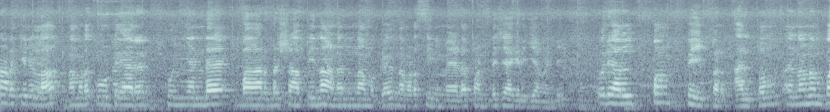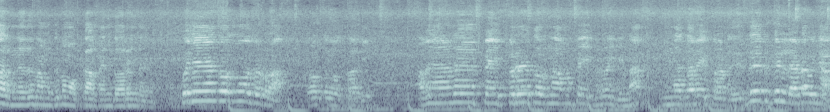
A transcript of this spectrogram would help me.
നടക്കിലുള്ള നമ്മുടെ കൂട്ടുകാരൻ കുഞ്ഞന്റെ ബാർബർ ഷാപ്പിൽ നിന്നാണ് നമുക്ക് നമ്മുടെ സിനിമയുടെ ഫണ്ട് ശേഖരിക്കാൻ വേണ്ടി ഒരു അല്പം പേപ്പർ അല്പം എന്നാണ് പറഞ്ഞത് നമുക്ക് നോക്കാം എന്തോരം കുഞ്ഞ ഞാൻ തുറന്നു നോക്കട്ടാ അപ്പൊ ഞാൻ പേപ്പർ തുറന്ന് നമ്മൾ പേപ്പർ വയ്ക്കുന്ന ഇന്നത്തെ പേപ്പറാണ് ഇത് എടുക്കില്ല കേട്ടോ കുഞ്ഞാ.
